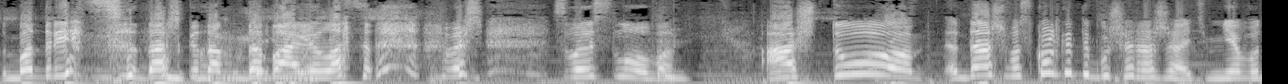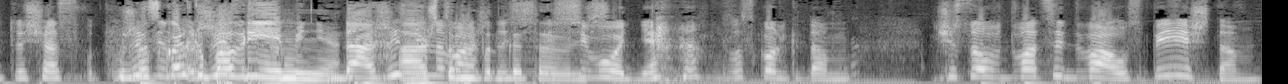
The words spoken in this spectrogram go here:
Бодрец, Дашка там добавила ваш- свое слово. А что, Даш, во сколько ты будешь рожать? Мне вот сейчас... Вот, Во жизненно- сколько по жизнь- времени? Да, жизненно а, важно сегодня. Во сколько там? Часов 22 успеешь там?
